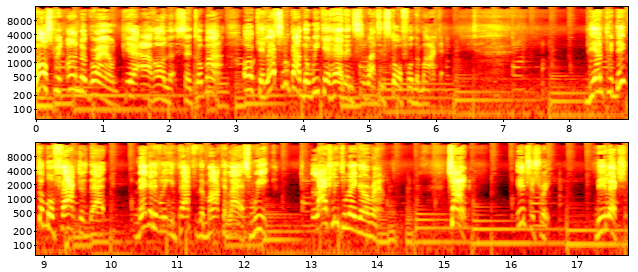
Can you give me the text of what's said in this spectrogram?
Wall Street Underground, Pierre Arol Saint Thomas. Okay, let's look at the week ahead and see what's in store for the market. The unpredictable factors that negatively impacted the market last week likely to linger around. China, interest rate, the election.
